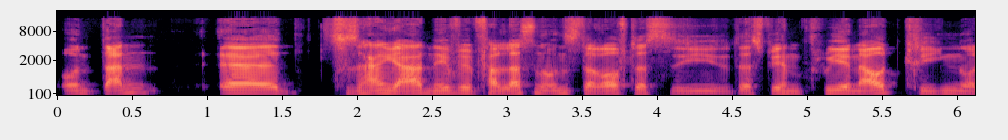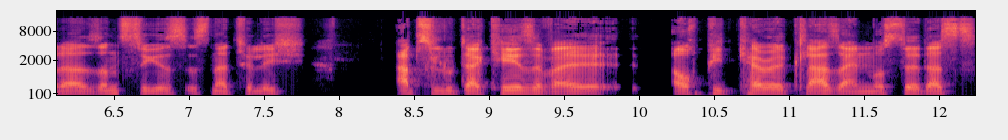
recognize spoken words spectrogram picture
Und dann äh, zu sagen, ja, nee, wir verlassen uns darauf, dass sie, dass wir ein Three and Out kriegen oder sonstiges, ist natürlich absoluter Käse, weil auch Pete Carroll klar sein musste, dass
